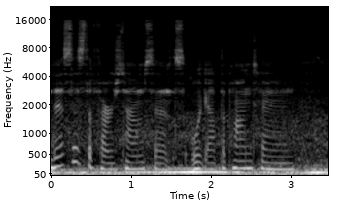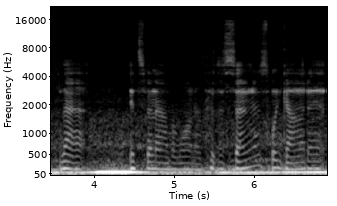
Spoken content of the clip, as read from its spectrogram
This is the first time since we got the pontoon that it's been out of the water. Because as soon as we got it,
